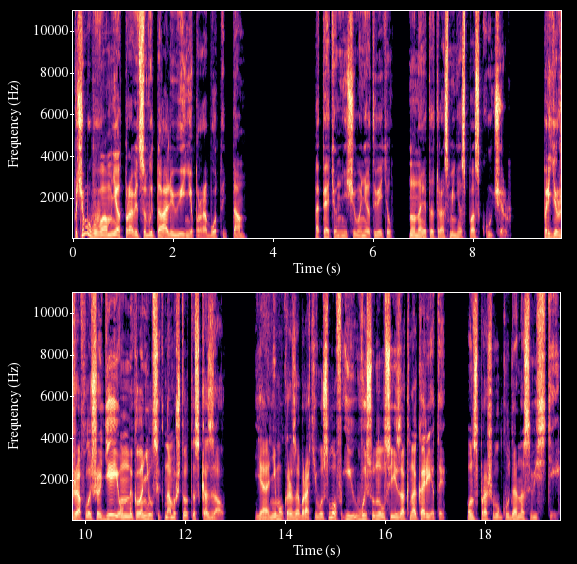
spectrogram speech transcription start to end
Почему бы вам не отправиться в Италию и не поработать там?» Опять он ничего не ответил, но на этот раз меня спас кучер. Придержав лошадей, он наклонился к нам и что-то сказал. Я не мог разобрать его слов и высунулся из окна кареты. Он спрашивал, куда нас везти.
